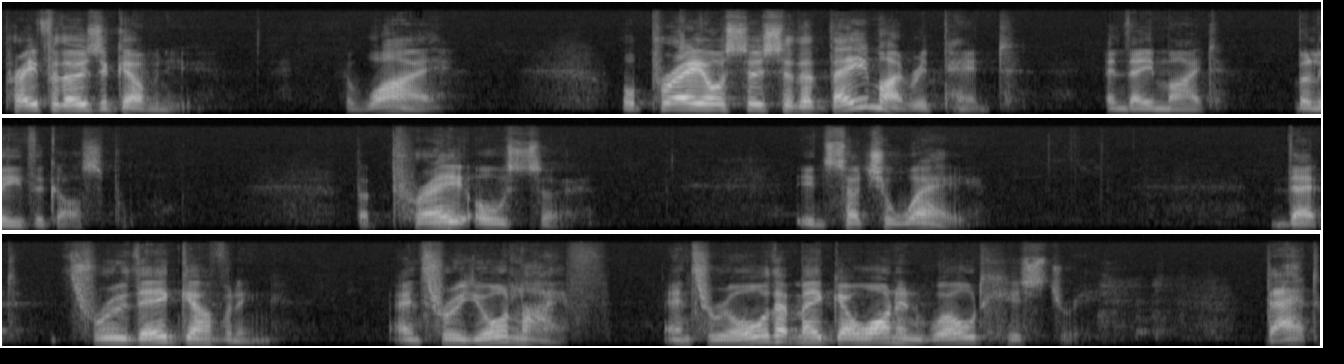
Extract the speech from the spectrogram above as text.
Pray for those who govern you. And why? Well, pray also so that they might repent and they might believe the gospel. But pray also in such a way that through their governing and through your life and through all that may go on in world history, that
